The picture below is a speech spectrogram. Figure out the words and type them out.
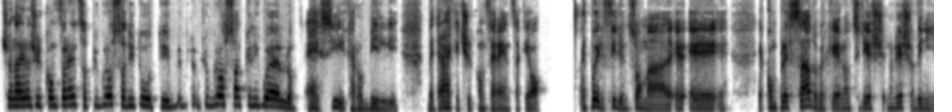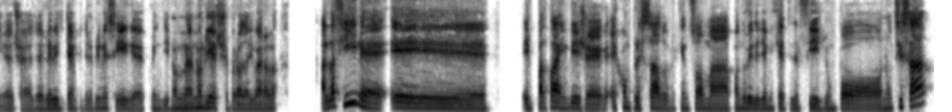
ce l'hai la circonferenza più grossa di tutti, più, grossa anche di quello. Eh sì, caro Billy, vedrai che circonferenza che ho. E poi il figlio, insomma, è, è, è complessato perché non, riesce, non riesce a venire, cioè i tempi delle prime seghe, quindi non, non riesce però ad arrivare alla, alla fine. E e il papà invece è complessato perché insomma quando vede gli amichetti del figlio un po' non si sa.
